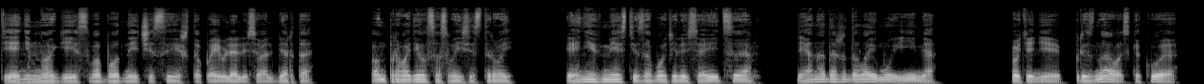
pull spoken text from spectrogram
Те немногие свободные часы, что появлялись у Альберта, он проводил со своей сестрой, и они вместе заботились о яйце, и она даже дала ему имя, хоть и не призналась, какое,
